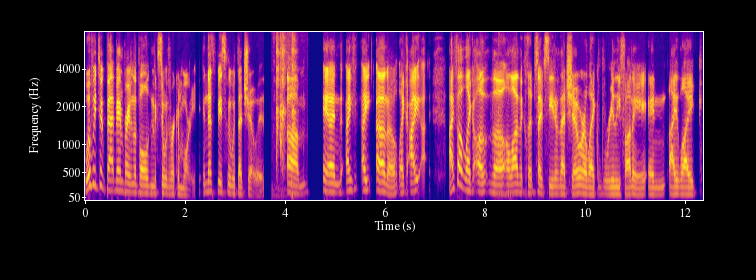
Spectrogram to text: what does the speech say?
what if we took Batman Brave and the Bold and mixed it with Rick and Morty and that's basically what that show is. Um and I I I don't know like I I thought like uh, the a lot of the clips I've seen of that show are like really funny and I like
